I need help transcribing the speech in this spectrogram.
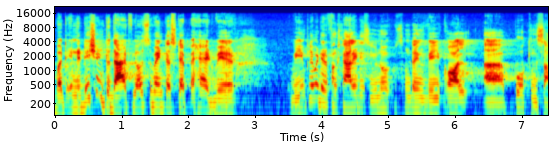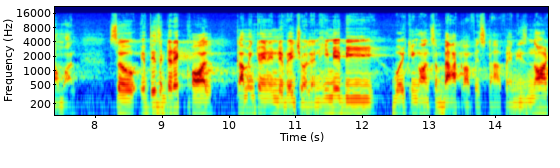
But in addition to that, we also went a step ahead where we implemented functionalities, you know, sometimes we call uh, poking someone. So if there's a direct call coming to an individual and he may be working on some back office stuff and he's not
